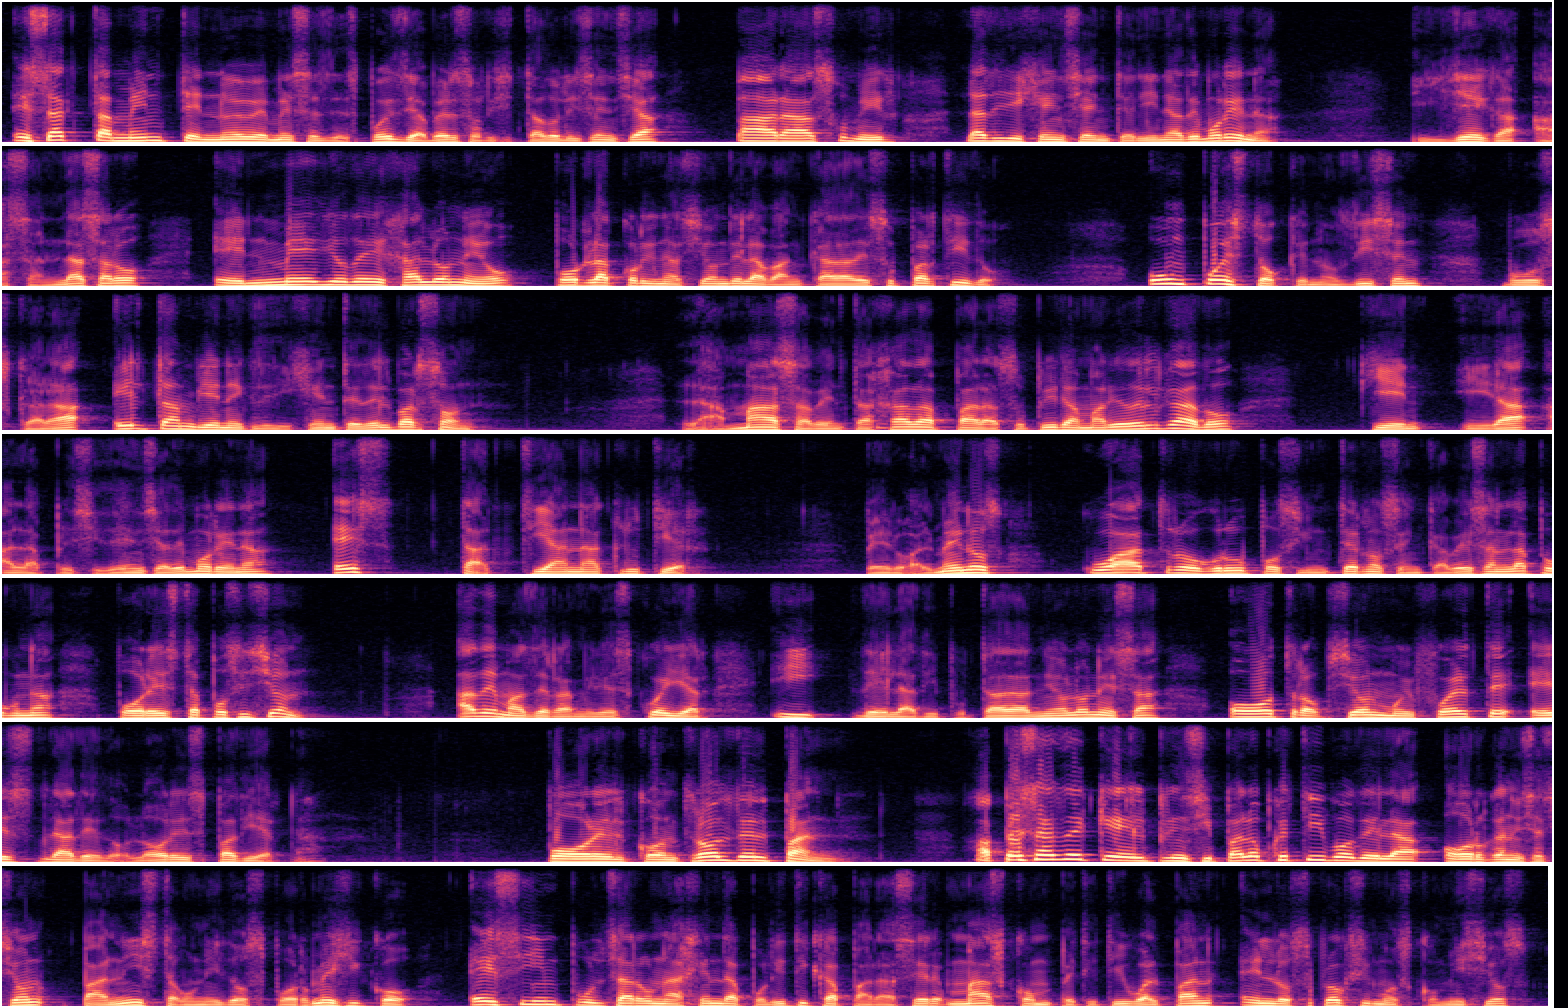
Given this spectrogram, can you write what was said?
exactamente nueve meses después de haber solicitado licencia para asumir la dirigencia interina de Morena, y llega a San Lázaro en medio de jaloneo por la coordinación de la bancada de su partido, un puesto que nos dicen buscará el también exdirigente del Barzón. La más aventajada para suplir a Mario Delgado, quien irá a la presidencia de Morena, es Tatiana Cloutier. Pero al menos cuatro grupos internos encabezan la pugna por esta posición. Además de Ramírez Cuellar y de la diputada neolonesa, otra opción muy fuerte es la de Dolores Padierna. Por el control del PAN. A pesar de que el principal objetivo de la organización panista Unidos por México es impulsar una agenda política para hacer más competitivo al PAN en los próximos comicios,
